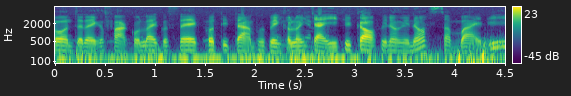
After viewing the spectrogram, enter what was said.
ก่อนจะได้ก็ฝากกดไลค์กดแชร์กดติดตามเพื่อเป็นกำลังใจอีกคือเก่าพี่น้องเลยเนาะสบายดี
